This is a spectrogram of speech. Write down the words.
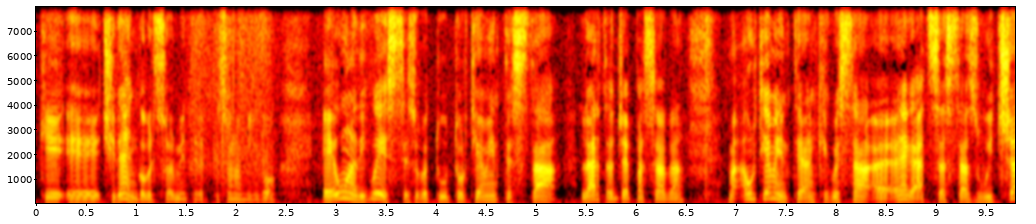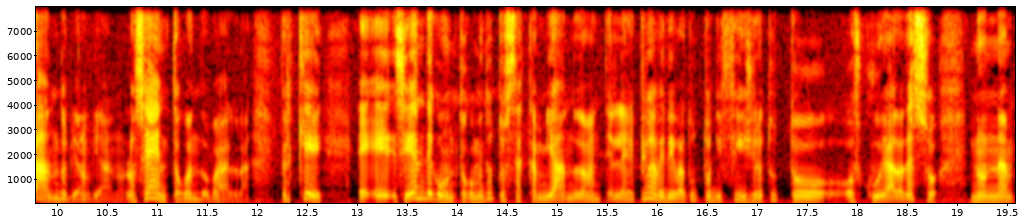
che eh, ci tengo personalmente perché sono amico e una di queste soprattutto ultimamente sta l'altra già è passata, ma ultimamente anche questa eh, ragazza sta switchando piano piano, lo sento quando parla, perché e, e si rende conto come tutto sta cambiando davanti a lei. Prima vedeva tutto difficile, tutto oscurato, adesso non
